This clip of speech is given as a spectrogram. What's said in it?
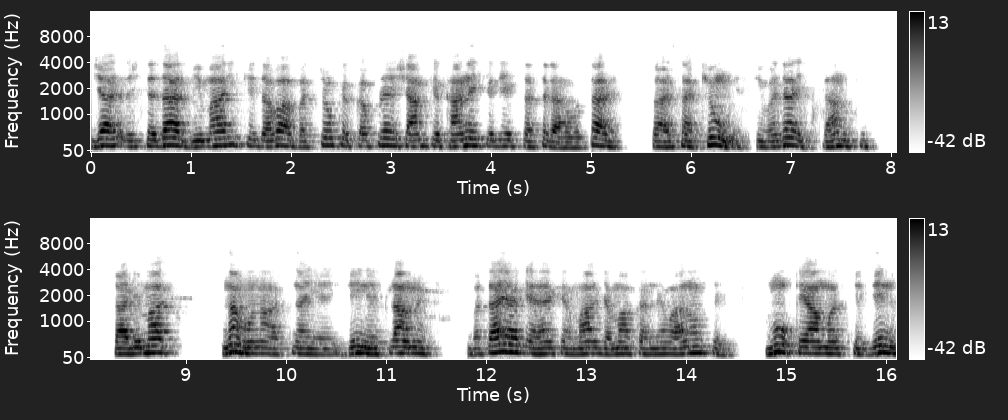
या रिश्तेदार बीमारी की दवा बच्चों के कपड़े शाम के खाने के लिए तरस रहा होता है तो ऐसा क्यों? इसकी वजह इस्लाम की तालीमत न होना इतना है। दीन इस्लाम में बताया गया है कि माल जमा करने वालों के मुँह क़यामत के दिन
